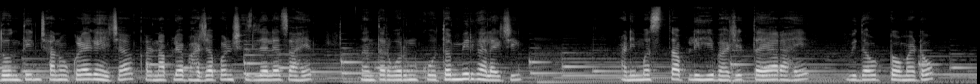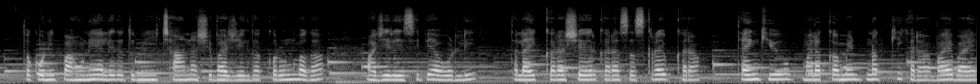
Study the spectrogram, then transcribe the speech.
दोन तीन छान उकळ्या घ्यायच्या कारण आपल्या भाज्या पण शिजलेल्याच आहेत. नंतर वरून कोथिंबीर घालायची आणि मस्त आपली ही भाजी तयार आहे विदाऊट टोमॅटो तर कोणी पाहुणे आले तर तुम्ही छान अशी भाजी एकदा करून बघा. माझी रेसिपी आवडली तर लाईक करा शेअर करा सबस्क्राईब करा. थँक्यू मला कमेंट नक्की करा. बाय बाय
